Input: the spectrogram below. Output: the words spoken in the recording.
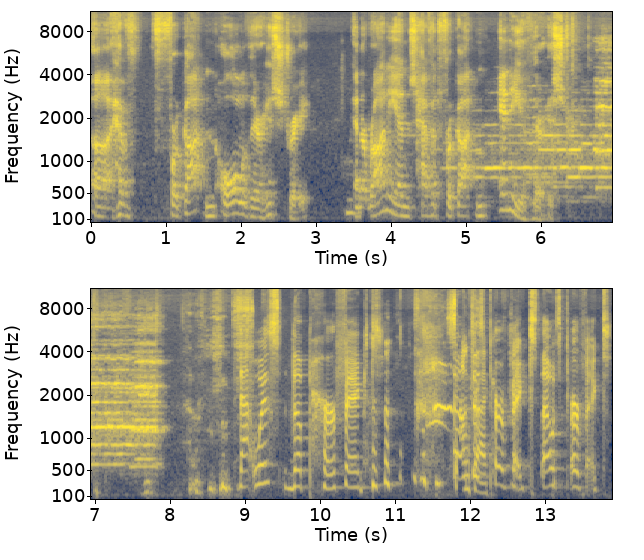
uh, have forgotten all of their history, and Iranians haven't forgotten any of their history. that was the perfect soundtrack. perfect. That was perfect.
